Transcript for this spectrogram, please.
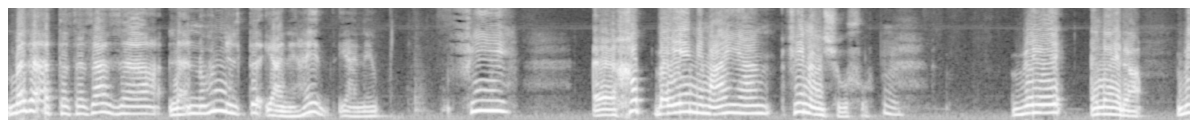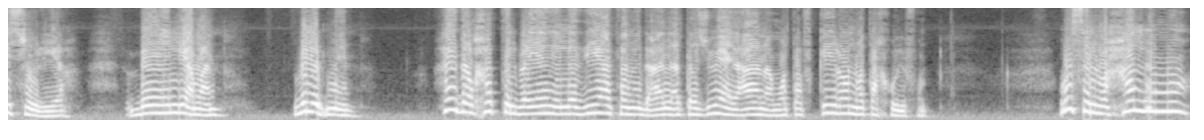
بدأت تتزعزع لأنه هن الت... يعني هيد يعني في آه، خط بياني معين فينا نشوفه. بالعراق بسوريا باليمن بلبنان. هيدا الخط البياني الذي يعتمد على تجويع العالم وتفكيرهم وتخويفهم وصل محل إنه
